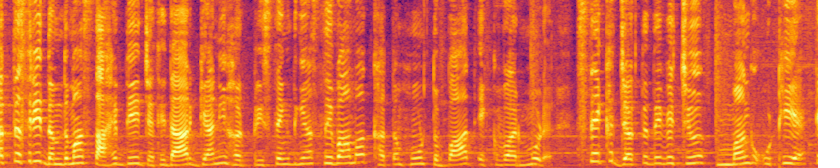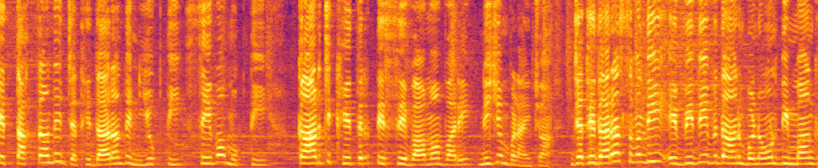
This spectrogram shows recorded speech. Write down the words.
ਤਖਤ ਸ੍ਰੀ ਦਮਦਮਾ ਸਾਹਿਬ ਦੇ ਜਥੇਦਾਰ ਗਿਆਨੀ ਹਰਪ੍ਰੀਤ ਸਿੰਘ ਦੀਆਂ ਸੇਵਾਵਾਂ ਖਤਮ ਹੋਣ ਤੋਂ ਬਾਅਦ ਇੱਕ ਵਾਰ ਮੁੜ ਸਿੱਖ ਜਗਤ ਦੇ ਵਿੱਚ ਮੰਗ ਉੱਠੀ ਹੈ ਕਿ ਤਖਤਾਂ ਦੇ ਜਥੇਦਾਰਾਂ ਦੀ ਨਿਯੁਕਤੀ, ਸੇਵਾ ਮੁਕਤੀ, ਕਾਰਜ ਖੇਤਰ ਤੇ ਸੇਵਾਵਾਂ ਬਾਰੇ ਨਿਯਮ ਬਣਾਏ ਜਾਣ। ਜਥੇਦਾਰਾਂ ਸੰਬੰਧੀ ਇਹ ਵਿਧੀ ਵਿਧਾਨ ਬਣਾਉਣ ਦੀ ਮੰਗ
